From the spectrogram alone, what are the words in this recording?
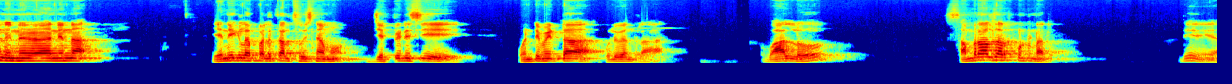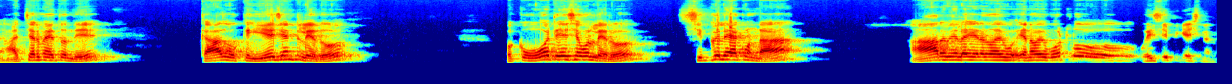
నిన్న నిన్న ఎన్నికల ఫలితాలు చూసినాము. జెడ్పీటీసీ ఒంటిమిట్ట పులివెందుల వాళ్ళు సంబరాలు జరుపుకుంటున్నారు. దీని ఆశ్చర్యం అవుతుంది కాదు ఒక ఏజెంట్ లేదు. ఒక ఓటు వేసేవాళ్ళు లేరు. సిగ్గు లేకుండా ఆరు వేల ఎనభై ఎనభై ఓట్లు వైసీపీకి వేసినారు.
